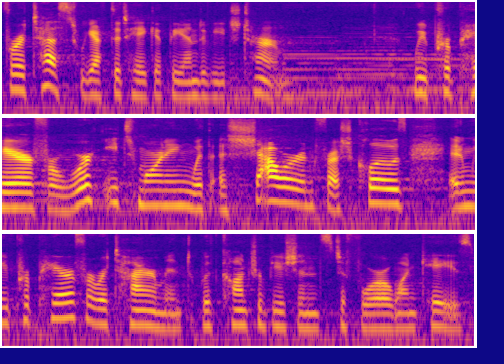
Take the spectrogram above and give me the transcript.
for a test we have to take at the end of each term. We prepare for work each morning with a shower and fresh clothes, and we prepare for retirement with contributions to 401ks.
